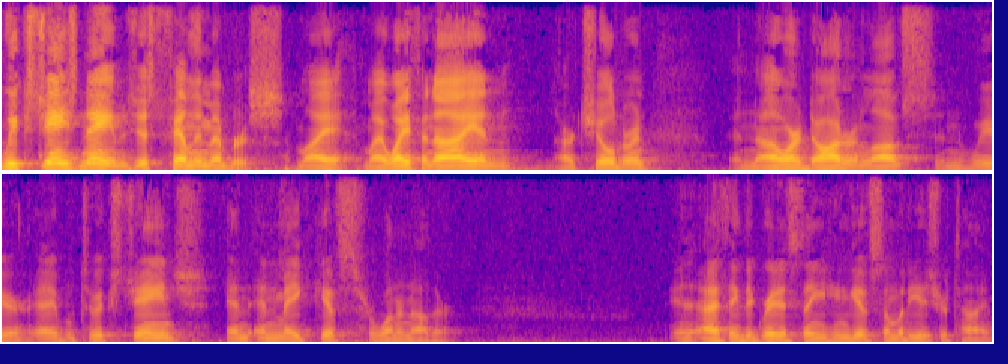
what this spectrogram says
we exchange names, just family members, my, my wife and I and our children, And now our daughter in loves, and we're able to exchange and, and make gifts for one another. And I think the greatest thing you can give somebody is your time.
